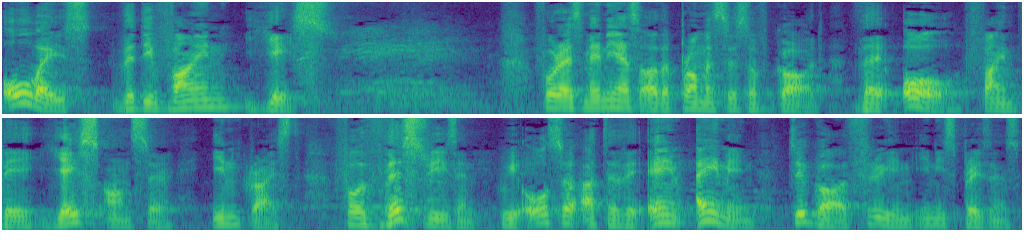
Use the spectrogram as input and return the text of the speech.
always the divine yes. For as many as are the promises of God, they all find their yes answer in Christ. For this reason, we also utter the Amen to God through Him in His presence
